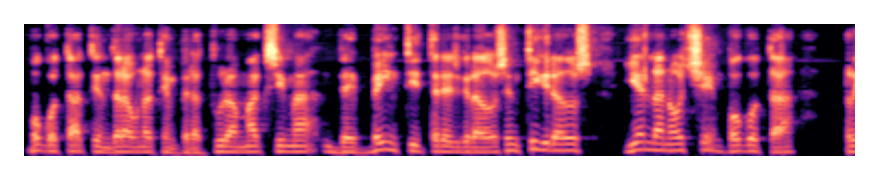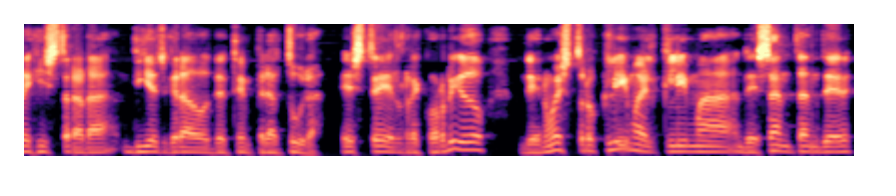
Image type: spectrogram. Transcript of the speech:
Bogotá tendrá una temperatura máxima de 23 grados centígrados y en la noche Bogotá registrará 10 grados de temperatura. Este es el recorrido de nuestro clima, el clima de Santander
